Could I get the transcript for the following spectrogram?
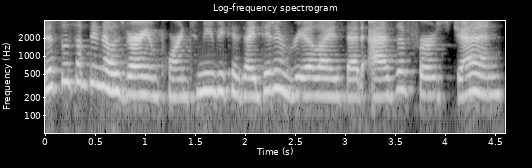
this was something that was very important to me because I didn't realize that as a first gen,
